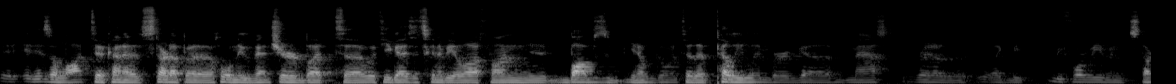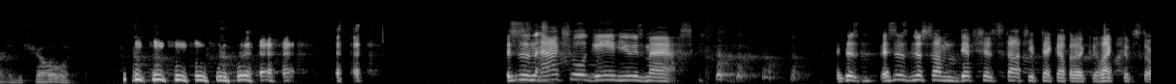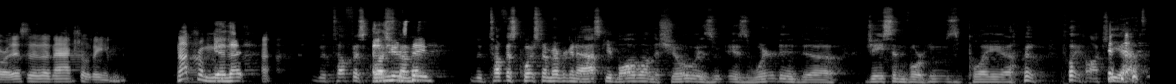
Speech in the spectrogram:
it, it is a lot to kind of start up a whole new venture. But uh, with you guys, it's gonna be a lot of fun. Bob's, you know, going to the Pelle Lindbergh uh, mask right out of the before we even started the show. This is an actual game used mask. This is this isn't just some dipshit stuff you pick up at a collective store. This is an actual game. Not from me. Yeah, that the toughest question. gonna I'm- say the toughest question I'm ever going to ask you, Bob, on the show is is where did uh, Jason Voorhees play uh, play hockey at?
